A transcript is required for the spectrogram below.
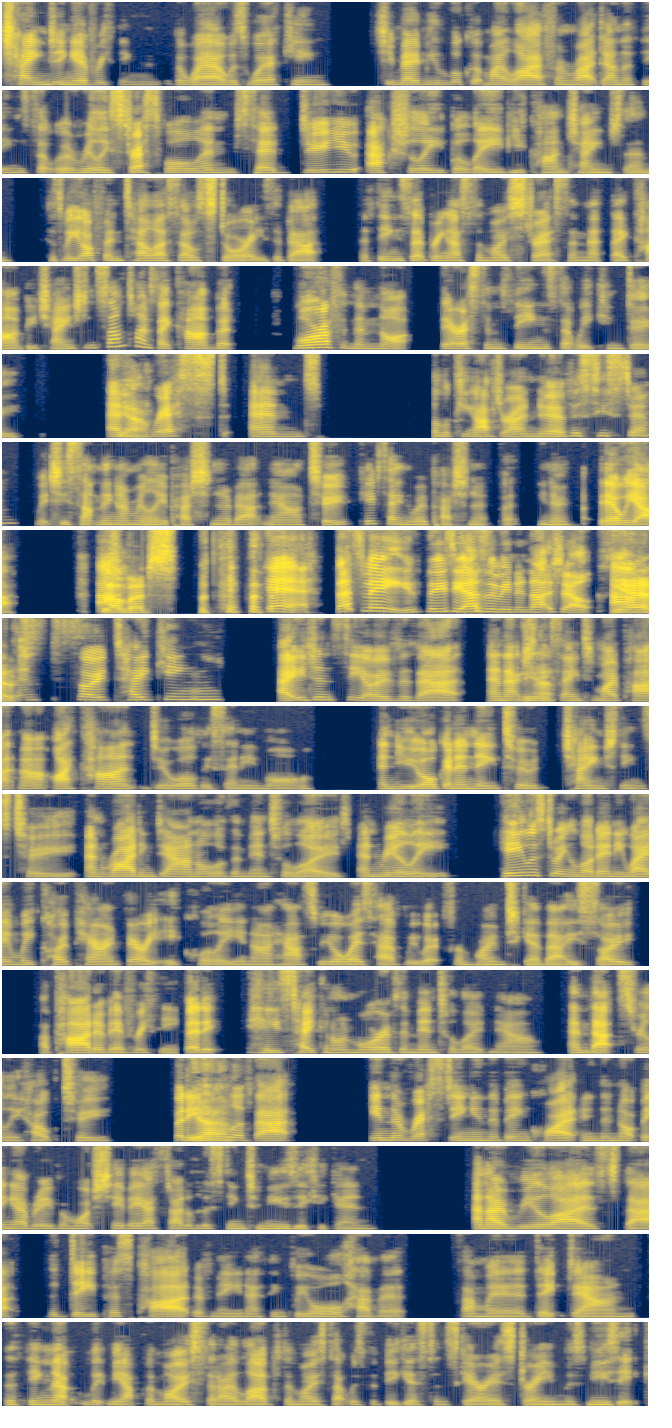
changing everything the way I was working. She made me look at my life and write down the things that were really stressful and said, "Do you actually believe you can't change them?" Because we often tell ourselves stories about the things that bring us the most stress and that they can't be changed and sometimes they can't, but more often than not there are some things that we can do. And Yeah. rest and looking after our nervous system, which is something I'm really passionate about now too. Keep saying the word passionate, but you know, there we are. Love Um, it. yeah, that's me. Enthusiasm in a nutshell. Um, Yes. and so taking agency over that and actually Yeah. saying to my partner, I can't do all this anymore. And you're going to need to change things too. And writing down all of the mental load. And really, he was doing a lot anyway. And we co parent very equally in our house. We always have. We work from home together. He's so a part of everything. But it, he's taken on more of the mental load now. And that's really helped too. But in Yeah. all of that, in the resting, in the being quiet, in the not being able to even watch TV, I started listening to music again. And I realized that the deepest part of me, and I think we all have it somewhere deep down, the thing that lit me up the most, that I loved the most, that was the biggest and scariest dream was music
